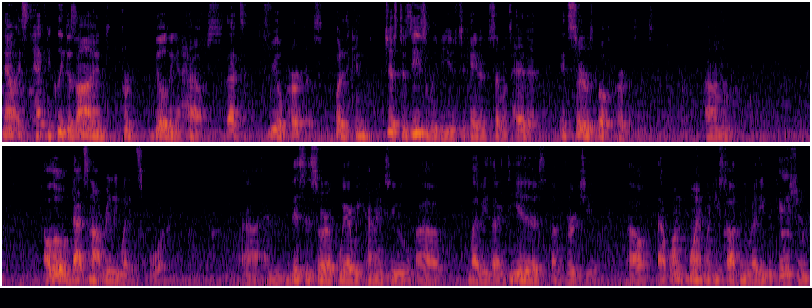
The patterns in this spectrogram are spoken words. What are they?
Now, it's technically designed for building a house. That's real purpose. But it can just as easily be used to cave someone's head in. It serves both purposes. Um, although that's not really what it's for. Uh, and this is sort of where we come into uh, Levi's ideas of virtue. Uh, at one point, when he's talking about evocation,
